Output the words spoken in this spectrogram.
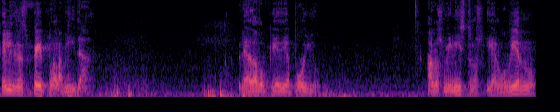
el irrespeto a la vida le ha dado pie de apoyo a los ministros y al gobierno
